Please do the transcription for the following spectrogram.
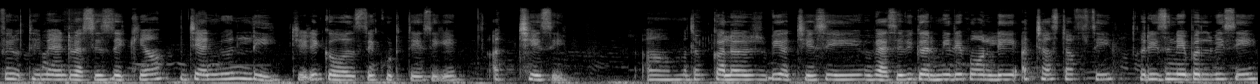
ਫਿਰ ਉੱਥੇ ਮੈਂ ਡਰੈਸਿਸ ਦੇਖੀਆਂ ਜੈਨੂਇਨਲੀ ਜਿਹੜੇ ਗਰਲਸ ਦੇ ਕੁੜਤੇ ਸੀਗੇ, ਅੱਛੇ ਸੀ। ਮਤਲਬ ਕਲਰ ਵੀ ਅੱਛੇ ਸੀ, ਵੈਸੇ ਵੀ ਗਰਮੀ ਦੇ ਪਾਉਣ ਲਈ ਅੱਛਾ ਸਟੱਫ ਸੀ ਰੀਜ਼ਨੇਬਲ ਵੀ ਸੀ।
